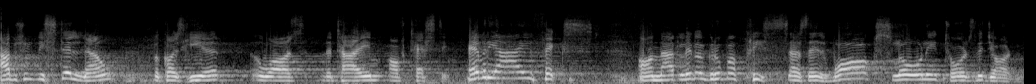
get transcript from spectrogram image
absolutely still now, because here was the time of testing. Every eye fixed on that little group of priests as they walked slowly towards the Jordan.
